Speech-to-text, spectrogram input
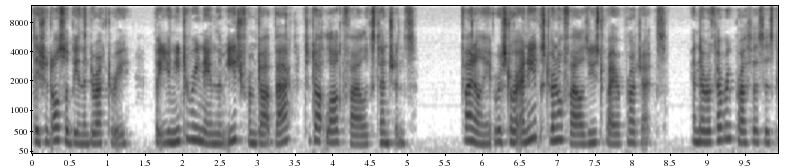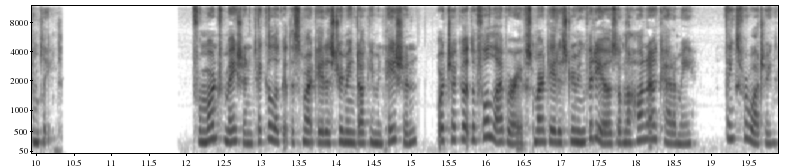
they should also be in the directory, but you need to rename them each from .back to .log file extensions. Finally, restore any external files used by your projects and the recovery process is complete. For more information, take a look at the Smart Data Streaming documentation or check out the full library of Smart Data Streaming videos on the HANA Academy. Thanks for watching.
